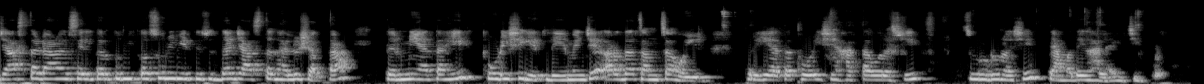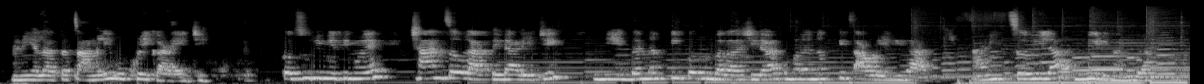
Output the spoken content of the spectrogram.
जास्त डाळ असेल तर तुम्ही कसुरी मेथी सुद्धा जास्त घालू शकता. तर मी आता ही थोडीशी घेतली म्हणजे अर्धा चमचा होईल. तर ही आता थोडीशी हातावर अशी चुरडून अशी त्यामध्ये घालायची. आणि याला आता चांगली उकळी काढायची. कसुरी मेथीमुळे छान चव लागते डाळीची. तुम्ही एकदा नक्की करून बघा अशी डाळ तुम्हाला नक्कीच आवडेल ही डाळ. आणि चवीला मीठ घालूया.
